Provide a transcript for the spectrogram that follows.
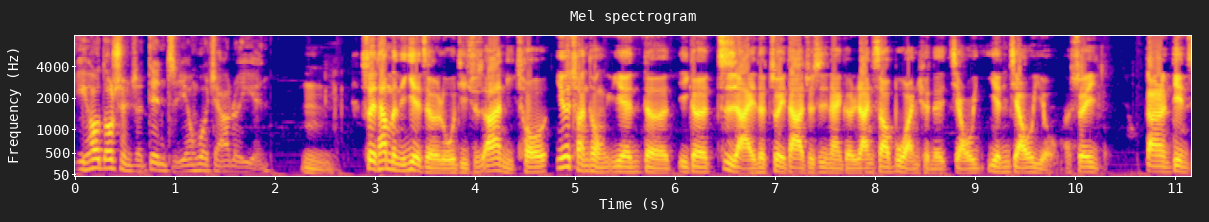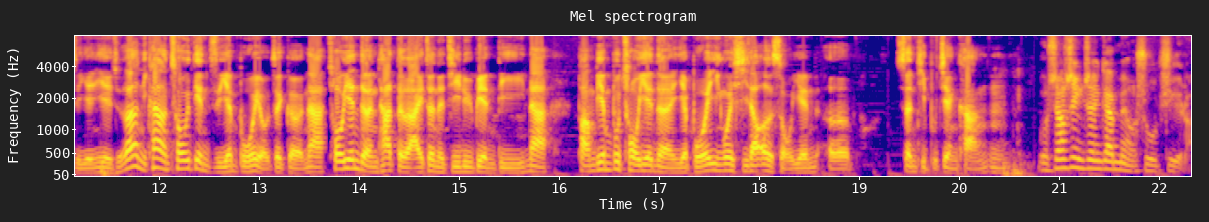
以后都选择电子烟或加热烟。嗯。所以他们的业者的逻辑就是啊，你抽，因为传统烟的一个致癌的最大就是那个燃烧不完全的焦烟焦油嘛，所以当然电子烟业者啊，你看抽电子烟不会有这个，那抽烟的人他得癌症的几率变低，那旁边不抽烟的人也不会因为吸到二手烟而身体不健康。嗯，我相信这应该没有数据了，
